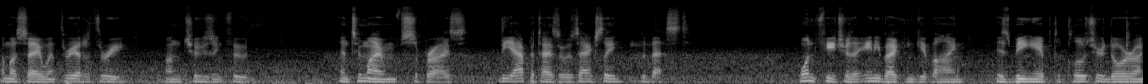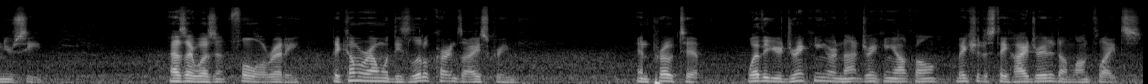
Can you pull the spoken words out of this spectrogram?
I must say I went 3 out of 3 on choosing food. And to my surprise, the appetizer was actually the best. One feature that anybody can get behind is being able to close your door on your seat. As I wasn't full already, they come around with these little cartons of ice cream. And pro tip whether you're drinking or not drinking alcohol, make sure to stay hydrated on long flights.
